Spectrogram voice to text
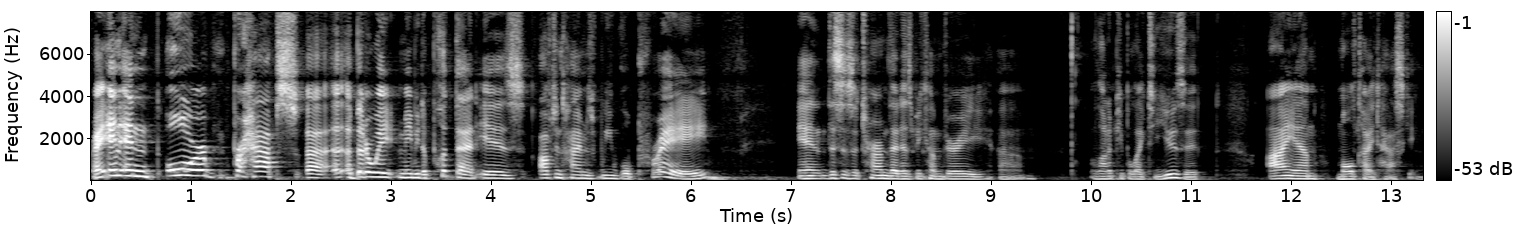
Right? And, and or perhaps uh, a better way maybe to put that is oftentimes we will pray and this is a term that has become very, um, a lot of people like to use it. I am multitasking.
